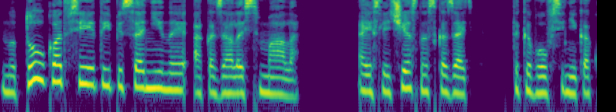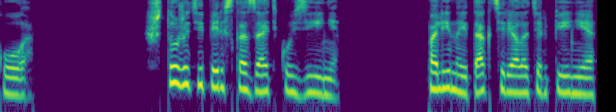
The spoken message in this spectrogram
Но толку от всей этой писанины оказалось мало, а если честно сказать, так и вовсе никакого. Что же теперь сказать кузине? Полина и так теряла терпение,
